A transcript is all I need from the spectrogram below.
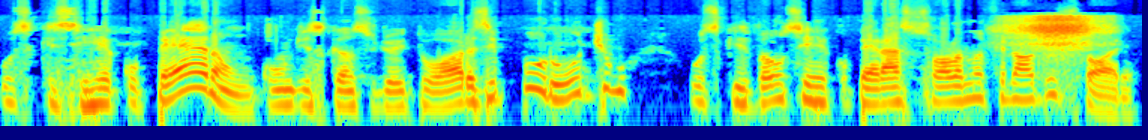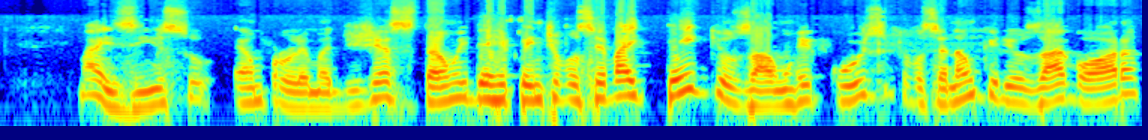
os que se recuperam com descanso de 8 horas e, por último, os que vão se recuperar só no final da história. Mas isso é um problema de gestão e de repente você vai ter que usar um recurso que você não queria usar agora,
